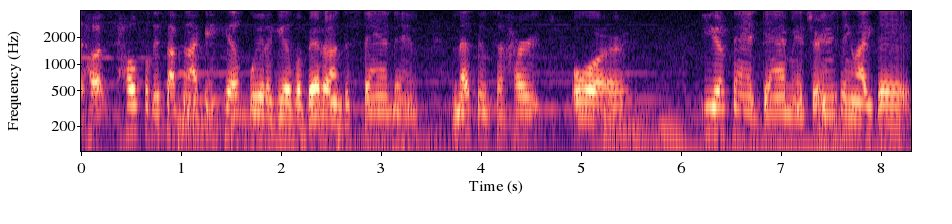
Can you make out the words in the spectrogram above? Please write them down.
hopefully, something I can help with or give a better understanding nothing to hurt or you know what I'm saying, damage or anything like that.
